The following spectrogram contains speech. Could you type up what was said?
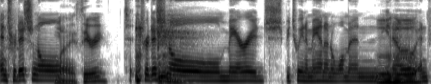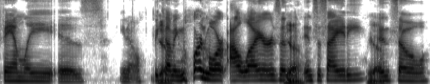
And traditional my theory t- traditional marriage between a man and a woman, you know, mm-hmm. and family is, you know, becoming more and more outliers in, Yeah. in society. Yeah. And so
